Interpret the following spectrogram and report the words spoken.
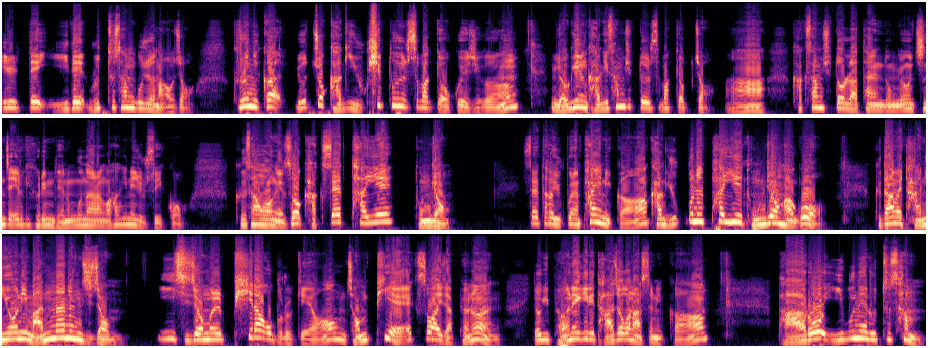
1대 2대 루트 3 구조 나오죠. 그러니까 이쪽 각이 60도일 수밖에 없고요, 지금. 여기는 각이 30도일 수밖에 없죠. 아, 각 30도를 나타내는 동경은 진짜 이렇게 그리면 되는구나라는 걸 확인해 줄 수 있고 그 상황에서 각 세타의 동경 세타가 6분의 파이니까 각 6분의 파이의 동경하고 그 다음에 단위원이 만나는 지점 이 지점을 P라고 부를게요. 점 P의 XY 좌표는 여기 변의 길이 다 적어놨으니까 바로 2분의 루트 3,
